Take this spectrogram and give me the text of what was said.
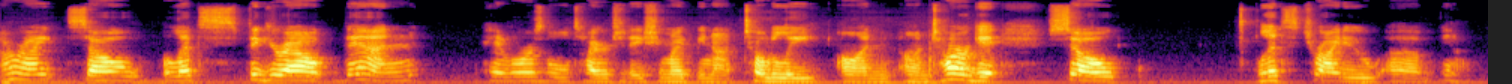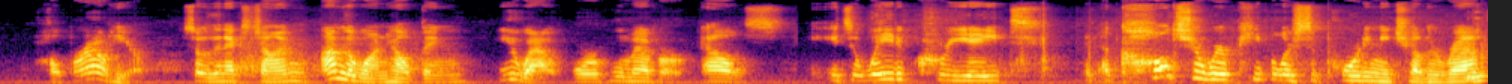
All right, so let's figure out then. Okay, Laura's a little tired today. She might be not totally on on target. So let's try to uh, you know help her out here. So the next time I'm the one helping you out or whomever else. It's a way to create a culture where people are supporting each other rather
